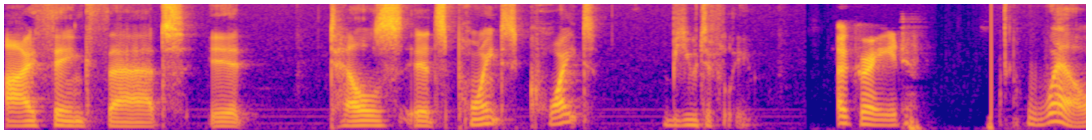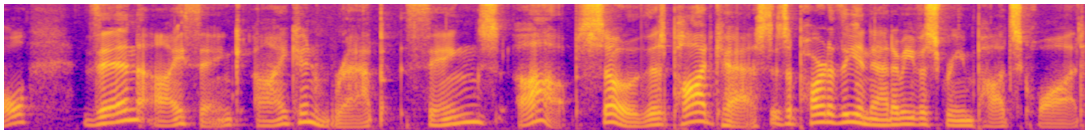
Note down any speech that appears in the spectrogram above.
I think that it tells its point quite beautifully. agreed Well, then I think I can wrap things up. So, this podcast is a part of the Anatomy of a Scream Pod Squad.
